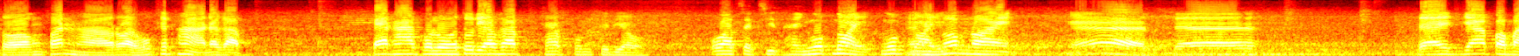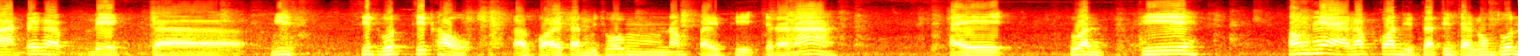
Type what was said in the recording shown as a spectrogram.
พันธ์2565นะครับ85โคโลตัวเดียวครับ ครับผมตัวเดียวเพ ราะว่าศักดิ์สิทธิ์ให้งบหน่อย งบหน่อยงบหน่อยเออแต่แต่อย่าประมาทด้วยครับ เด็กมีสิทธิ์รุดสิทธิ์เขาก็ขอให้ท่านผู้ชมน้ำไปพิจารณาให้ส่วนที่ท้องแท้ครับก่อนที่ตัดสินใจลงทุน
